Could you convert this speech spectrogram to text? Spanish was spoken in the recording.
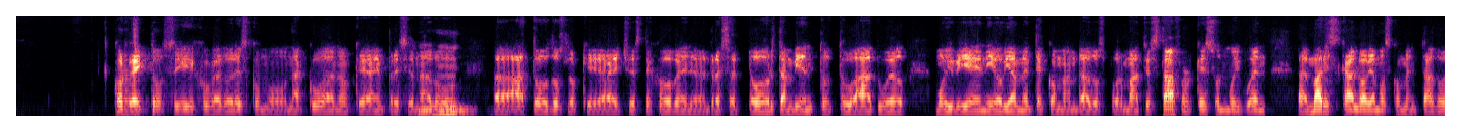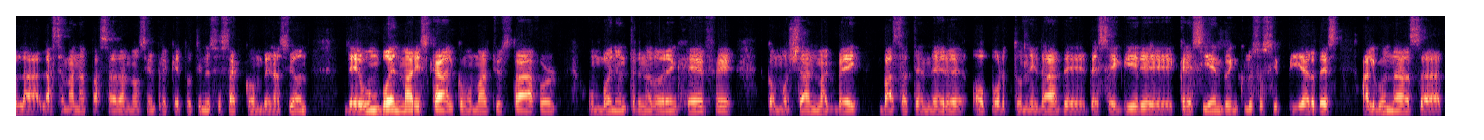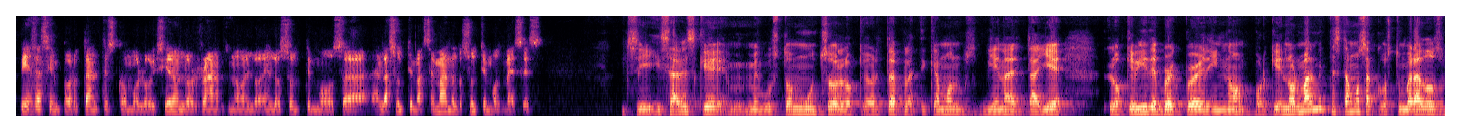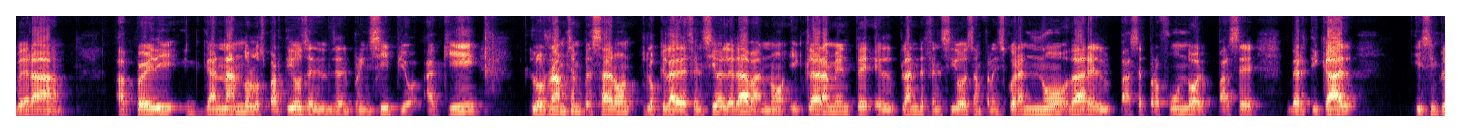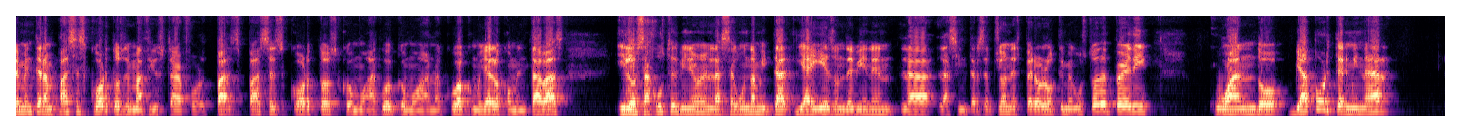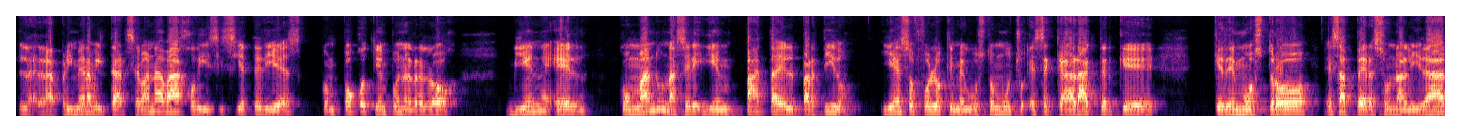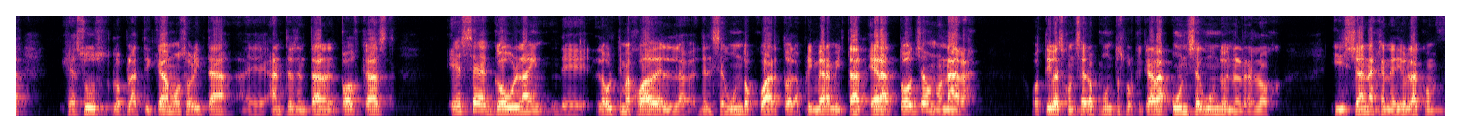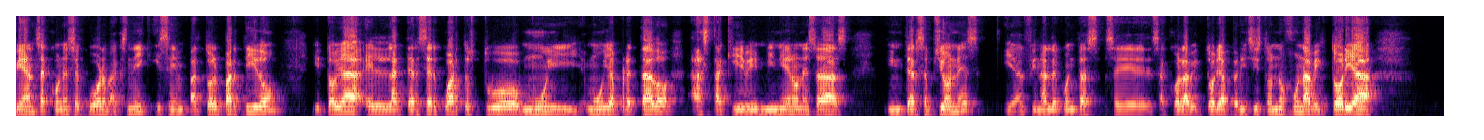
Correcto, sí, jugadores como Nakua, ¿no? Que ha impresionado a, todos lo que ha hecho este joven en receptor, también Tutu Adwell, muy bien, y obviamente comandados por Matthew Stafford, que es un muy buen eh, mariscal, lo habíamos comentado la, la, semana pasada, ¿no? Siempre que tú tienes esa combinación de un buen mariscal como Matthew Stafford, un buen entrenador en jefe como Sean McVay, vas a tener eh, oportunidad de, seguir eh, creciendo, incluso si pierdes algunas ah, piezas importantes como lo hicieron los Rams, ¿no? En, los últimos, ah, en las últimas semanas, los últimos meses. Sí, y sabes que me gustó mucho lo que ahorita platicamos bien a detalle, lo que vi de Brock Purdy, ¿no? Porque normalmente estamos acostumbrados a ver a, a Purdy ganando los partidos desde el principio. Aquí los Rams empezaron lo que la defensiva le daba, ¿no? Y claramente el plan defensivo de San Francisco era no dar el pase profundo, el pase vertical, y simplemente eran pases cortos de Matthew Stafford, pases cortos como Atwood, como Anacua, como ya lo comentabas, y los ajustes vinieron en la segunda mitad y ahí es donde vienen las intercepciones. Pero lo que me gustó de Purdy, cuando ya por terminar la, la primera mitad se van abajo 17-10, con poco tiempo en el reloj, viene él comanda una serie y empata el partido. Y eso fue lo que me gustó mucho, ese carácter que, que demostró, esa personalidad. Jesús, lo platicamos ahorita eh, antes de entrar en el podcast. Ese goal line de la última jugada del, del, segundo cuarto, de la primera mitad, era touchdown o nada. O te ibas con cero puntos porque quedaba un segundo en el reloj y Shanahan le dio la confianza con ese quarterback sneak y se empató el partido y todavía el la tercer cuarto estuvo muy, muy apretado hasta que vinieron esas intercepciones y al final de cuentas se sacó la victoria, pero insisto, no fue una victoria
